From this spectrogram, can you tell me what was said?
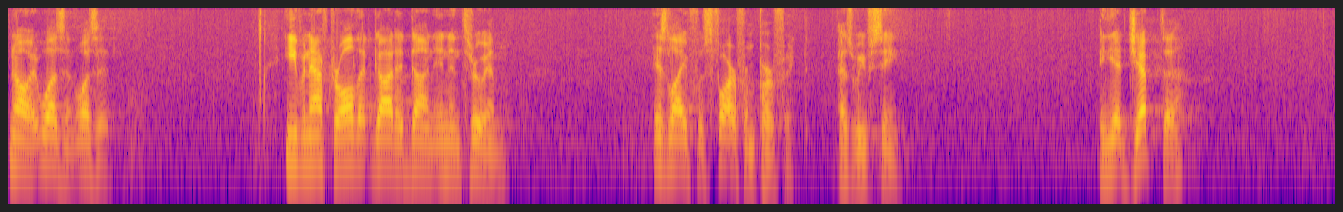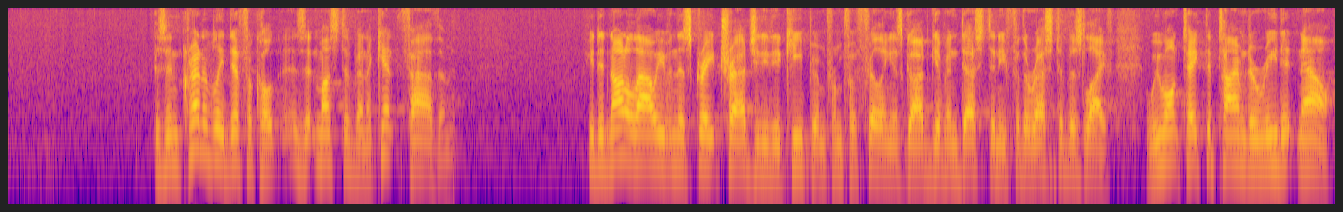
No, it wasn't, was it? Even after all that God had done in and through him, his life was far from perfect, as we've seen. And yet, Jephthah, is incredibly difficult as it must have been, I can't fathom it. He did not allow even this great tragedy to keep him from fulfilling his God given destiny for the rest of his life. We won't take the time to read it now,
